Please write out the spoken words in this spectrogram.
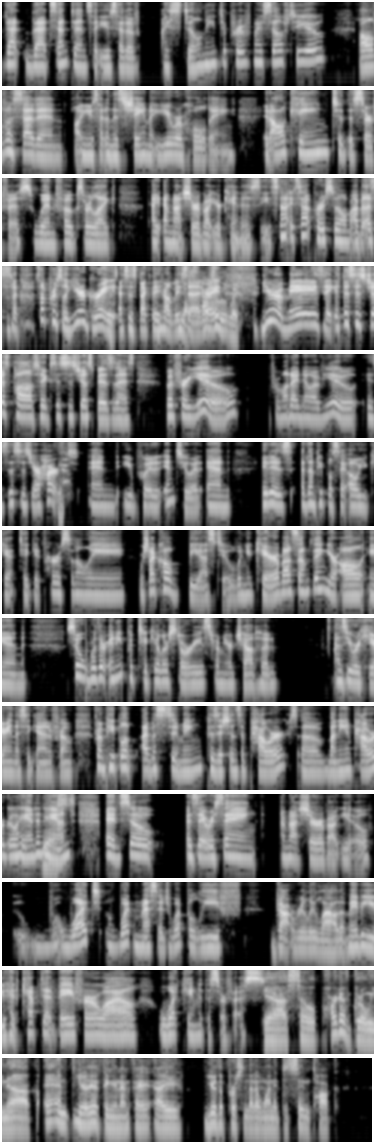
that that sentence that you said of, "I still need to prove myself to you." all of a sudden, uh, you said in this shame that you were holding, it all came to the surface when folks are like, I, am not sure about your candidacy. It's not. It's not personal. I, I suspect it's not personal. You're great. I suspect they probably yes, said, absolutely. right? You're amazing. If this is just politics, this is just business. But for you, from what I know of you, is this is your heart, yeah. and you put it into it, and it is. And then people say, "Oh, you can't take it personally." which I call BS too. When you care about something, you're all in. So, were there any particular stories from your childhood as you were hearing this again from from people i'm assuming positions of power uh, money and power go hand in yes. hand and so as they were saying i'm not sure about you what what message what belief got really loud that maybe you had kept at bay for a while what came to the surface. Yeah so part of growing up and you know the other thing and I, I you're the person that i wanted to sit and talk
